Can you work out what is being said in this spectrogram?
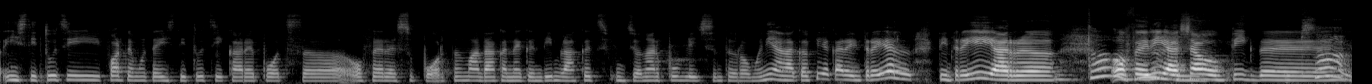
instituții, foarte multe instituții care pot să ofere suport. Numai dacă ne gândim la câți funcționari publici sunt în România, dacă fiecare dintre, el, dintre ei ar uh, da, oferi bine. așa un pic de da,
